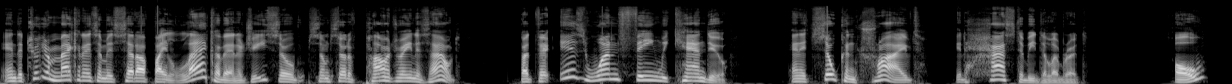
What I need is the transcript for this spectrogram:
and the trigger mechanism is set off by lack of energy, so some sort of power drain is out. But there is one thing we can do, and it's so contrived, it has to be deliberate. Oh?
